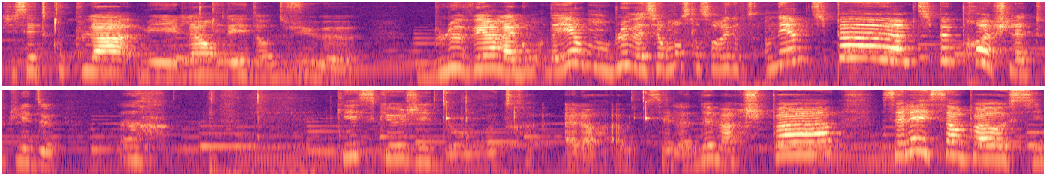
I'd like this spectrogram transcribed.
J'ai cette coupe-là, mais là on est dans du euh, bleu-vert lagon. D'ailleurs, mon bleu va sûrement se transformer comme ça. On est un petit peu, un petit peu proches là, toutes les deux. Qu'est-ce que j'ai d'autre? Alors, ah oui, celle-là ne marche pas. Celle-là est sympa aussi.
